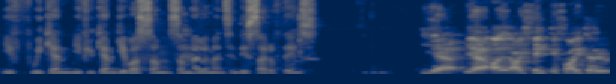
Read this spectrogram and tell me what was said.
If we can, if you can give us some some elements in this side of things. Yeah, yeah. I, I think if I go,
